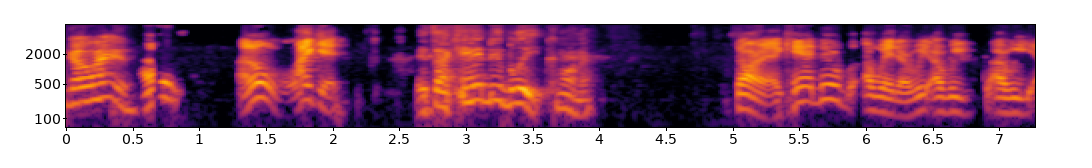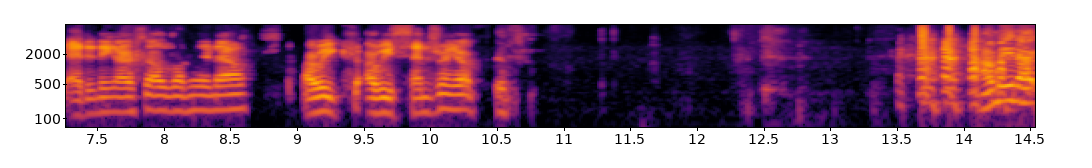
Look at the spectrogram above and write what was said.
Go ahead. I don't. I don't like it. It's I can't do bleep. Come on now. Sorry, I can't do. Oh, wait, are we? Are we? Are we editing ourselves on here now? Are we? Are we censoring up? I mean, I.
